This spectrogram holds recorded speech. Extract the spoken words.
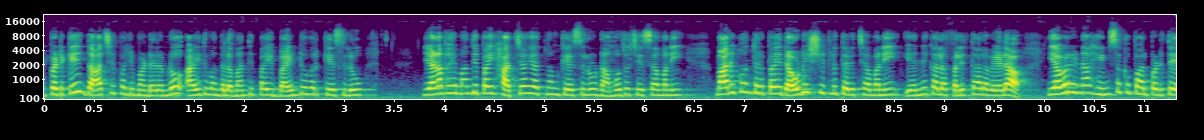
ఇప్పటికే దాచేపల్లి మండలంలో ఐదు వందల మందిపై బైండోవర్ కేసులు ఎనభై మందిపై హత్యాయత్నం కేసులు నమోదు చేశామని మరికొందరిపై రౌడీ షీట్లు తెరిచామని ఎన్నికల ఫలితాల వేళ ఎవరైనా హింసకు పాల్పడితే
